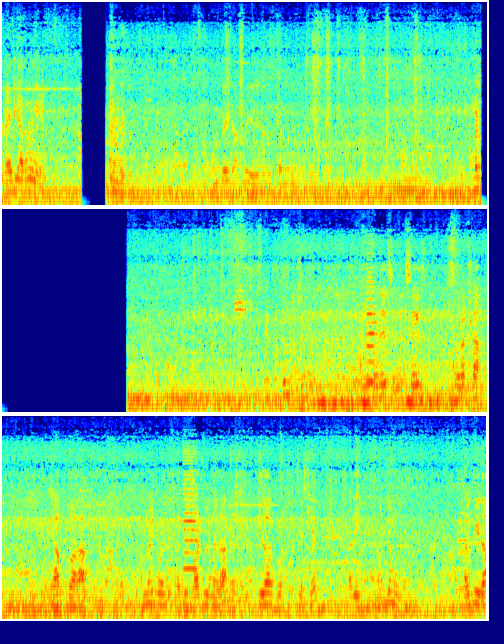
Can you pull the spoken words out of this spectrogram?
లైట్లు పొద్దున్న ఆంధ్రప్రదేశ్ ఎక్సైజ్ సురక్ష యాప్ ద్వారా అమ్మేటువంటి ప్రతి బాటిల్ మీద క్యూఆర్ కోడ్ చెక్ చేస్తే అది మద్యము కల్తీదా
